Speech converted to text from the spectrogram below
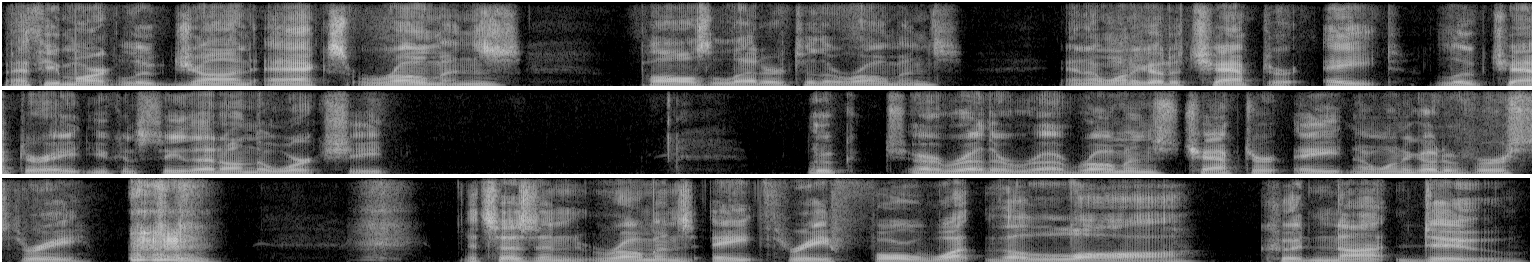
Matthew, Mark, Luke, John, Acts, Romans, Paul's letter to the Romans. And I want to go to chapter 8. Luke chapter 8, you can see that on the worksheet. Luke, or rather, uh, Romans chapter 8, and I want to go to verse 3. It says in Romans 8 3, For what the law could not do,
